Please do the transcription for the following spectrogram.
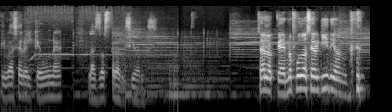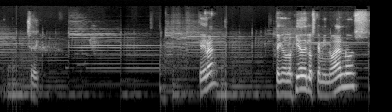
Y va a ser el que una las dos tradiciones. O sea, lo que no pudo hacer Gideon. sí. ¿Qué eran? Tecnología de los caminoanos,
